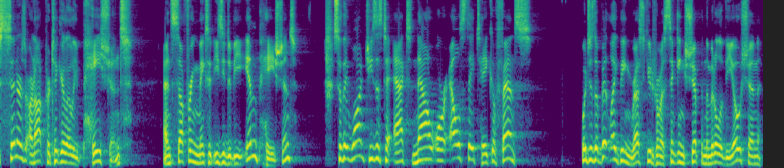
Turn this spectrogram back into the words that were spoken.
Sinners are not particularly patient and suffering makes it easy to be impatient. So they want Jesus to act now or else they take offense, which is a bit like being rescued from a sinking ship in the middle of the ocean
